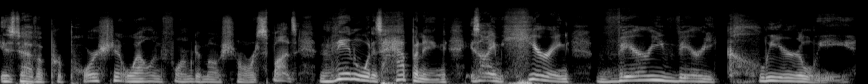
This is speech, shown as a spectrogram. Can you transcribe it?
is to have a proportionate, well informed emotional response, then what is happening is I am hearing very, very clearly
